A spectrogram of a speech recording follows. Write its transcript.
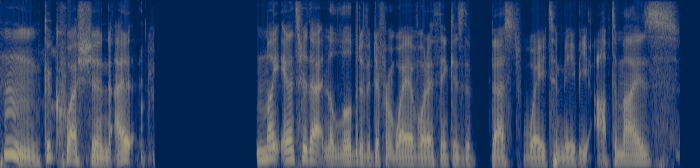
Hmm, good question. I might answer that in a little bit of a different way of what I think is the best way to maybe optimize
